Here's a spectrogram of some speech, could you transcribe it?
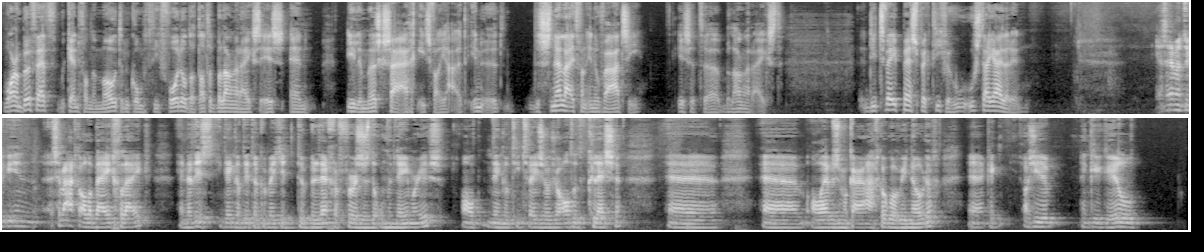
Warren Buffett, bekend van de moot en een competitief voordeel, dat dat het belangrijkste is. En Elon Musk zei eigenlijk iets van, ja, het in, het, de snelheid van innovatie is het uh, belangrijkst. Die twee perspectieven, hoe, hoe sta jij daarin? Ja, ze hebben natuurlijk in, ze hebben eigenlijk allebei gelijk. En dat is, ik denk dat dit ook een beetje de belegger versus de ondernemer is. Al, ik denk dat die twee sowieso altijd clashen. Uh, uh, al hebben ze elkaar eigenlijk ook wel weer nodig. Uh, kijk, als je denk ik heel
